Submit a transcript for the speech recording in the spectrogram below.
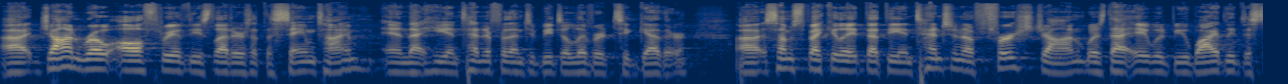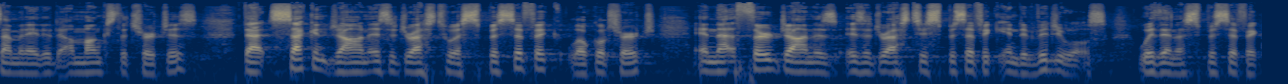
uh, John wrote all three of these letters at the same time, and that he intended for them to be delivered together. Uh, some speculate that the intention of First John was that it would be widely disseminated amongst the churches, that Second John is addressed to a specific local church, and that Third John is, is addressed to specific individuals within a specific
